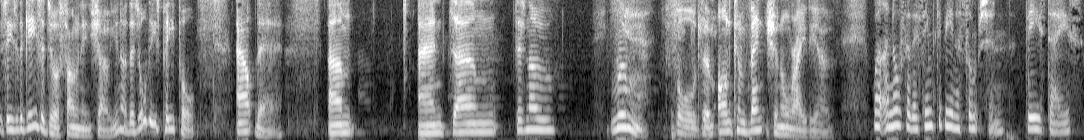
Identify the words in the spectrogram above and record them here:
Caesar the Geezer do a phone in show. You know, there's all these people out there. Um, and um, there's no room for them on conventional radio. Well, and also there seems to be an assumption these days,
